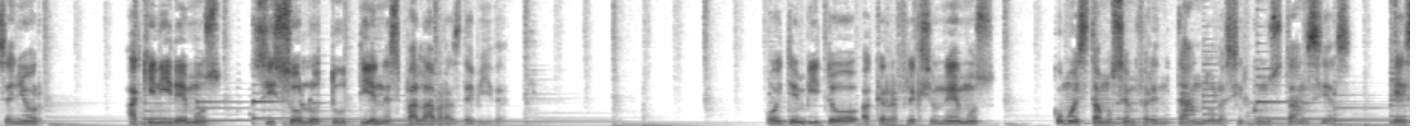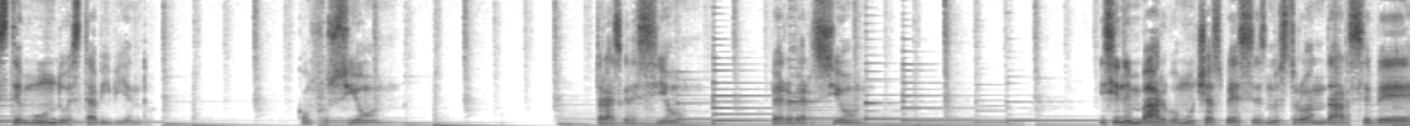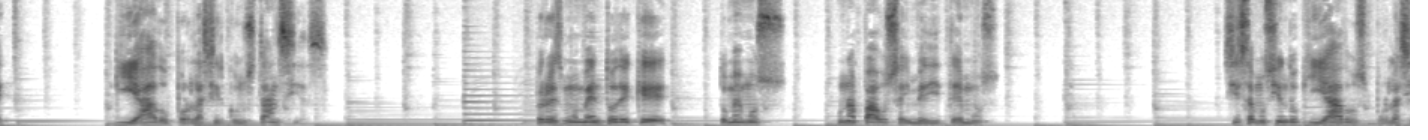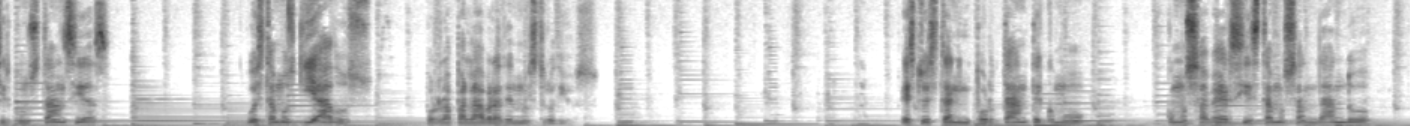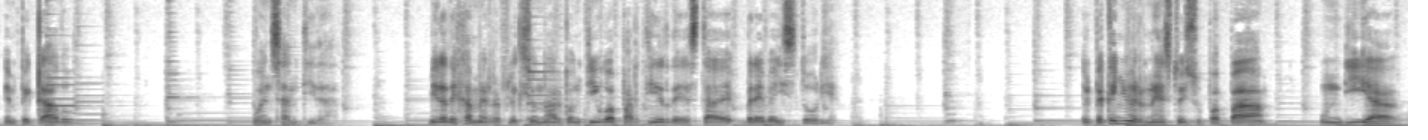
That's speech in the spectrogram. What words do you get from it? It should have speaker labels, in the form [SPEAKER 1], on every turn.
[SPEAKER 1] Señor, ¿a quién iremos si solo tú tienes palabras de vida? Hoy te invito a que reflexionemos cómo estamos enfrentando las circunstancias que este mundo está viviendo. Confusión, transgresión, perversión. Y sin embargo, muchas veces nuestro andar se ve guiado por las circunstancias. Pero es momento de que tomemos una pausa y meditemos si estamos siendo guiados por las circunstancias o estamos guiados por la palabra de nuestro Dios. Esto es tan importante como, como saber si estamos andando en pecado o en santidad. Mira, déjame reflexionar contigo a partir de esta breve historia. El pequeño Ernesto y su papá un día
